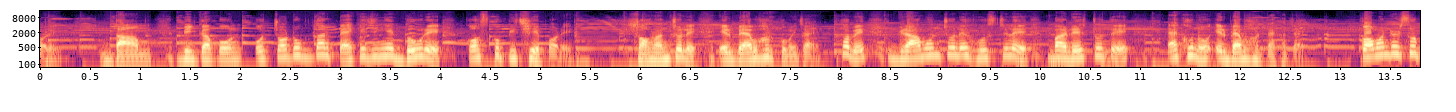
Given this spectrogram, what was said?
করে। দাম, বিজ্ঞাপন ও চটকদার প্যাকেজিংয়ের দৌড়ে কস্কো পিছিয়ে পড়ে। শহরাঞ্চলে এর ব্যবহার কমে যায়, তবে গ্রাম অঞ্চলে হোস্টেলে বা রেস্টোতে এখনও এর ব্যবহার দেখা যায়। কমান্ডার সোপ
